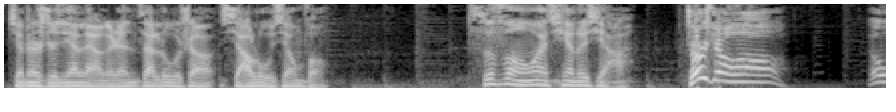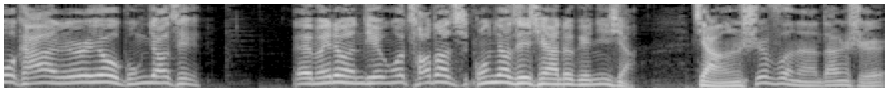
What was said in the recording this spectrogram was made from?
前段时间两个人在路上狭路相逢，师傅往前头下，这儿下啊！哎，我看这儿有个公交车，哎，没得问题，我超到公交车前头给你下。蒋师傅呢，当时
